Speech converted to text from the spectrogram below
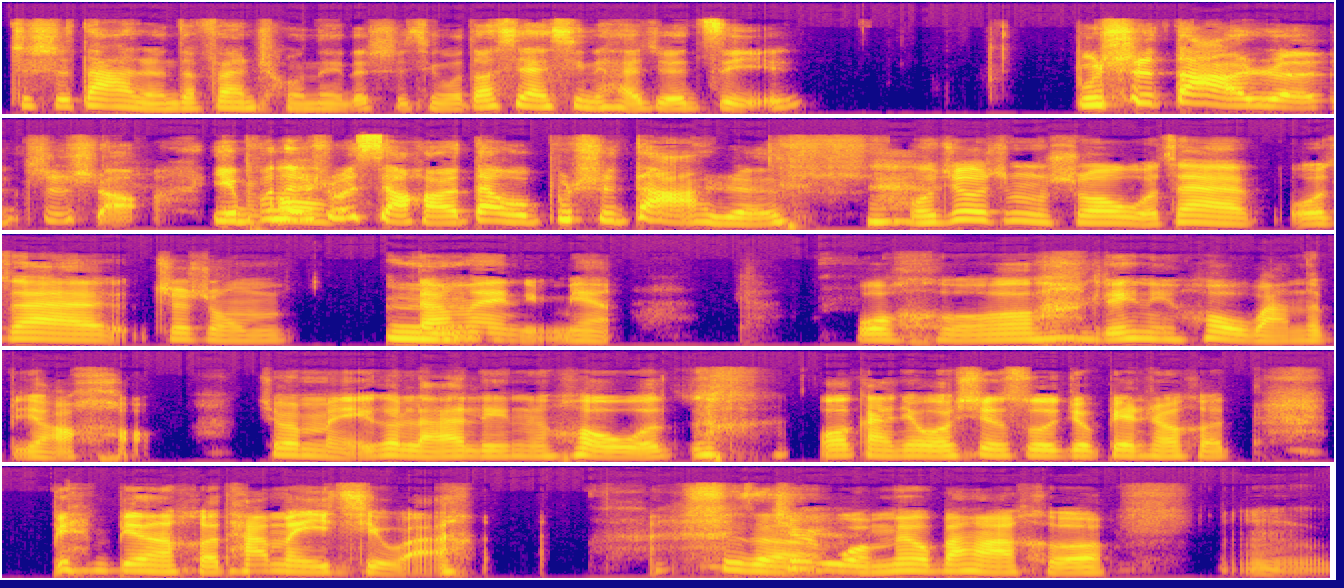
这是大人的范畴内的事情。我到现在心里还觉得自己不是大人，至少也不能说小孩，但我不是大人。我就这么说，我在我在这种单位里面，我和 零零后玩的比较好。就是每一个来零零后，我 我感觉我迅速就变成和变变得和他们一起玩，是的，就是我没有办法和嗯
